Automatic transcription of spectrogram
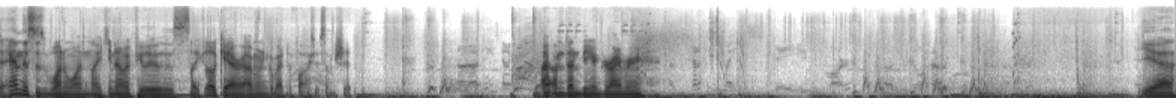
Yeah, and this is one one. Like you know, if you lose, it's like okay, right, I'm gonna go back to Fox or some shit. I think he's gonna go. I, I'm done being a grimer. I kind of think he might stay Marth. Uh, 'cause he'll have a little bit of Yeah.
